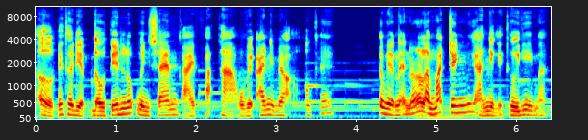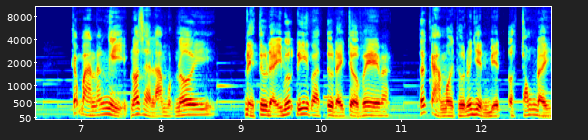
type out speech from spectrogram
ở cái thời điểm đầu tiên lúc mình xem cái phát thảo của việc anh thì mình bảo, ok, cái việc này nó rất là matching với cả những cái thứ gì mà các bạn đang nghĩ. Nó sẽ là một nơi để từ đấy bước đi và từ đấy trở về và tất cả mọi thứ nó diễn biến ở trong đấy.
